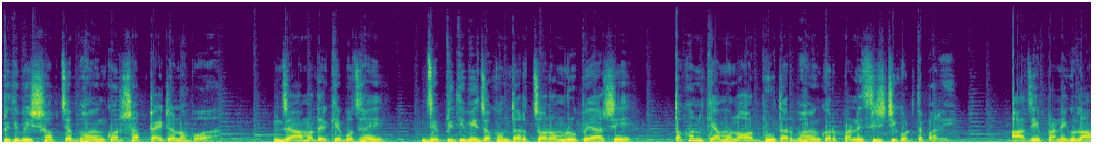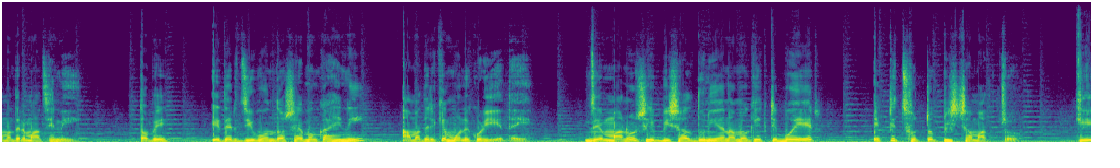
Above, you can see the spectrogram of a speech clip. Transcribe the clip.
পৃথিবীর সবচেয়ে ভয়ঙ্কর সাপ টাইটানোবোয়া, যা আমাদেরকে বোঝায় যে পৃথিবী যখন তার চরম রূপে আসে, তখন কেমন অদ্ভুত আর ভয়ঙ্কর প্রাণী সৃষ্টি করতে পারে। আজ এই প্রাণীগুলো আমাদের মাঝে নেই। তবে এদের জীবন দশা এবং কাহিনী আমাদেরকে মনে করিয়ে দেয় যে মানুষ এই বিশাল দুনিয়া নামক একটি বইয়ের একটি ছোট্ট পৃষ্ঠা মাত্র। কে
